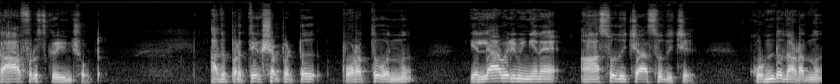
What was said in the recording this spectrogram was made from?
കാഫർ സ്ക്രീൻഷോട്ട്. അത് പ്രത്യക്ഷപ്പെട്ട് പുറത്തു വന്ന് എല്ലാവരും ഇങ്ങനെ ആസ്വദിച്ചാസ്വദിച്ച് കൊണ്ടു നടന്ന്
